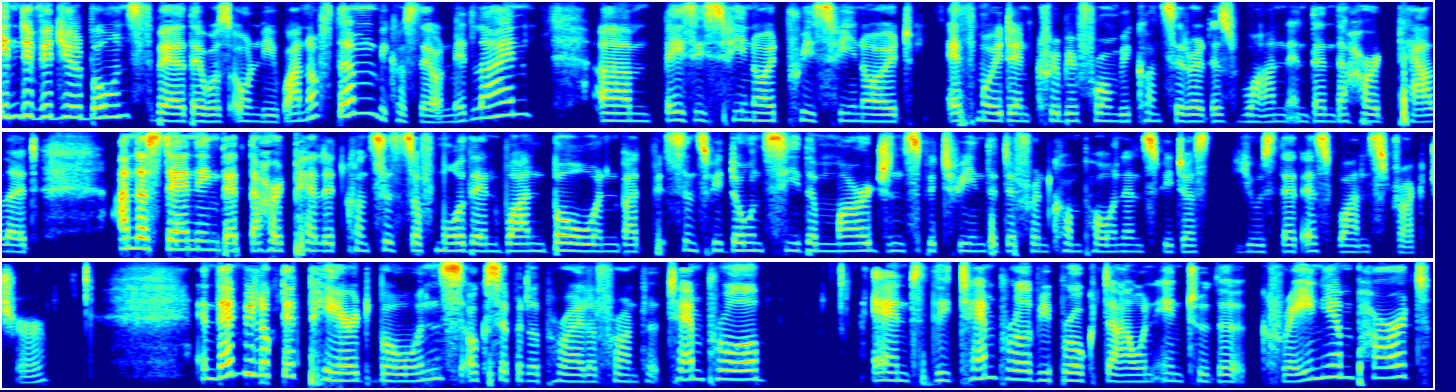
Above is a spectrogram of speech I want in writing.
individual bones where there was only one of them because they're on midline, um, basisphenoid, presphenoid, ethmoid, and cribriform we considered as one, and then the hard palate. Understanding that the hard palate consists of more than one bone, but since we don't see the margins between the different components, we just use that as one structure. And then we looked at paired bones, occipital, parietal, frontal, temporal, and the temporal we broke down into the cranium part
